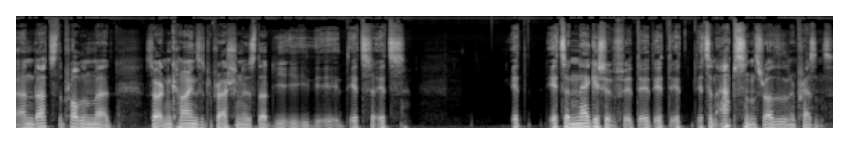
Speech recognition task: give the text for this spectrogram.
and that's the problem. Uh, certain kinds of depression is that it's it's it it's a negative. It it, it, it it's an absence rather than a presence.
